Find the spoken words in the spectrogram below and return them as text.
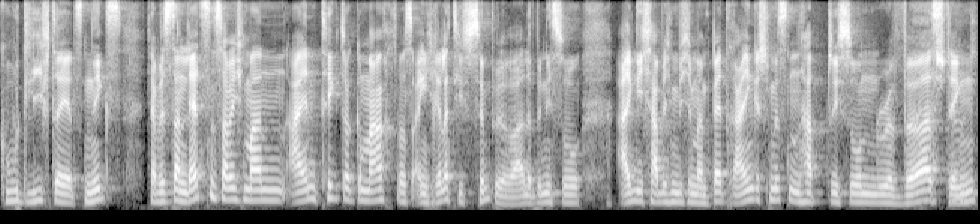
gut lief da jetzt nichts. Ich habe jetzt dann letztens habe ich mal einen- TikTok gemacht, was eigentlich relativ simpel war. Da bin ich so, eigentlich habe ich mich in mein Bett reingeschmissen und habe durch so ein Reverse-Ding,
